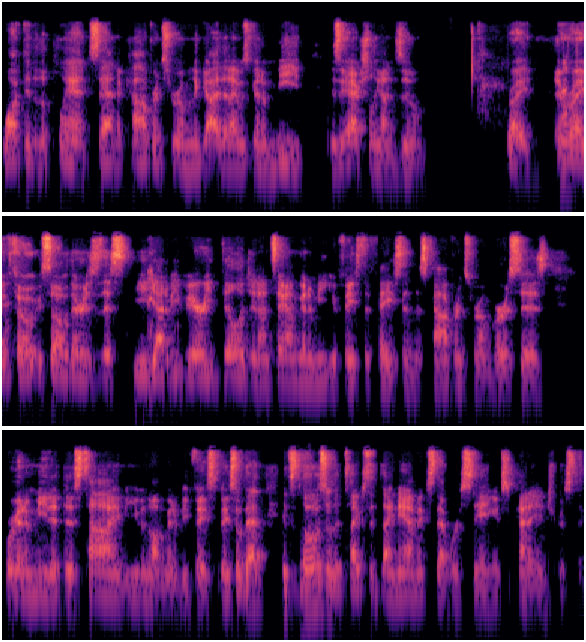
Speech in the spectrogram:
walked into the plant, sat in a conference room, and the guy that I was going to meet is actually on Zoom. Right, right. So, so there's this. You got to be very diligent on saying, "I'm going to meet you face to face in this conference room," versus we're going to meet at this time, even though I'm going to be face to face. So that it's those are the types of dynamics that we're seeing. It's kind of interesting.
